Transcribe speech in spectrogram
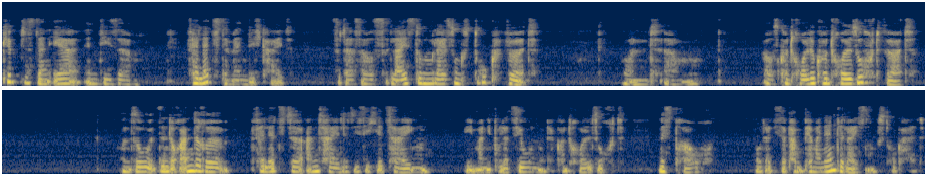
kippt es dann eher in diese verletzte Männlichkeit, sodass aus Leistung Leistungsdruck wird und ähm, aus Kontrolle Kontrollsucht wird. Und so sind auch andere verletzte Anteile, die sich hier zeigen, wie Manipulation oder Kontrollsucht, Missbrauch oder dieser permanente Leistungsdruck halt.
